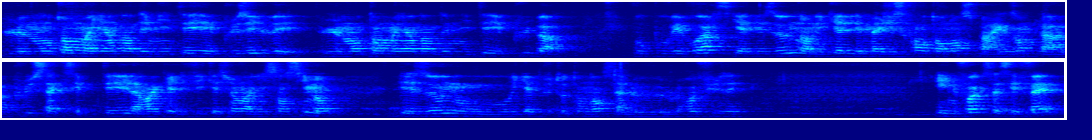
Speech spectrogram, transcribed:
le montant moyen d'indemnité est plus élevé, le montant moyen d'indemnité est plus bas. Vous pouvez voir s'il y a des zones dans lesquelles les magistrats ont tendance par exemple à plus accepter la requalification d'un licenciement, des zones où il y a plutôt tendance à le, refuser. Et une fois que ça s'est fait,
